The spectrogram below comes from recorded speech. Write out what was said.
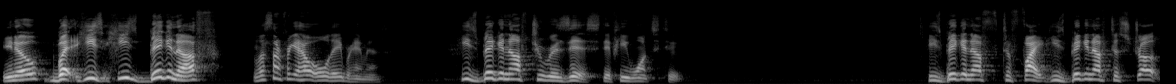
you know? But he's, he's big enough. Let's not forget how old Abraham is. He's big enough to resist if he wants to. He's big enough to fight. He's big enough to, str-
